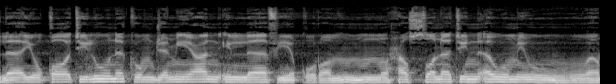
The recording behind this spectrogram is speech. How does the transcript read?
لا يقاتلونكم جميعا إلا في قرى محصنة أو من وراء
